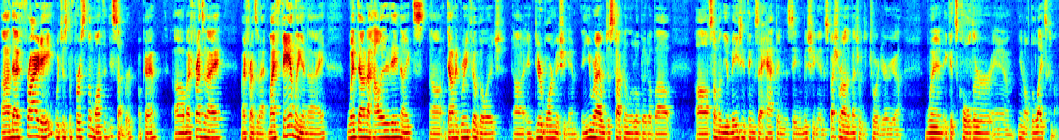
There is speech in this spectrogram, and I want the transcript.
uh, that Friday, which is the first of the month of December, okay, uh, my friends and I, my friends and I, my family and I went down to holiday day nights uh, down to Greenfield Village uh, in Dearborn, Michigan, and you and I were just talking a little bit about uh, some of the amazing things that happen in the state of Michigan, especially around the Metro Detroit area, when it gets colder and you know the lights come out,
